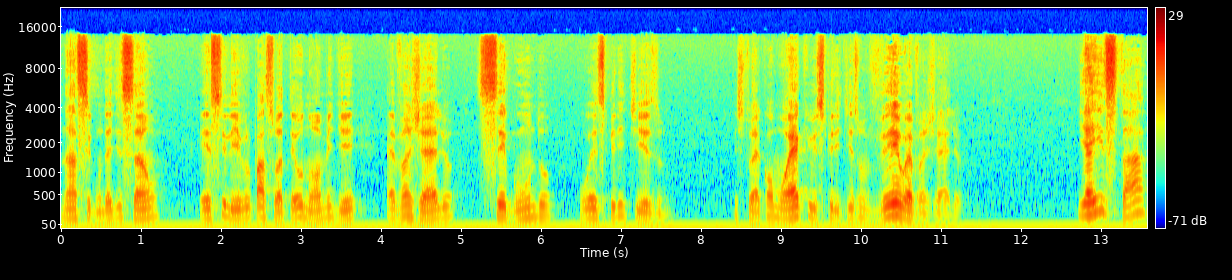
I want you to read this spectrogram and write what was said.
na segunda edição, esse livro passou a ter o nome de Evangelho segundo o Espiritismo. Isto é, como é que o Espiritismo vê o Evangelho. E aí está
